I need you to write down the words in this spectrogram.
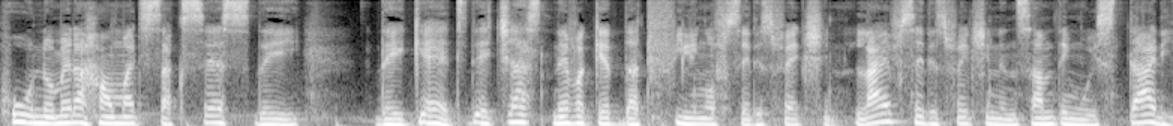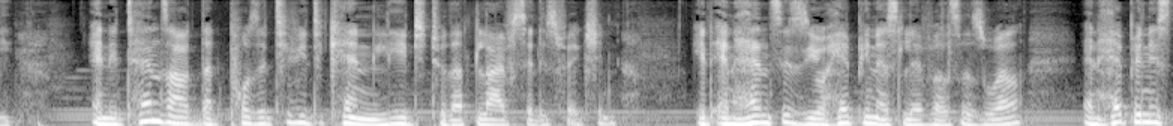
who, no matter how much success they they get, they just never get that feeling of satisfaction. Life satisfaction is something we study, and it turns out that positivity can lead to that life satisfaction. It enhances your happiness levels as well, and happiness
